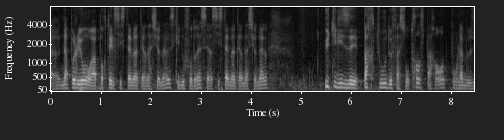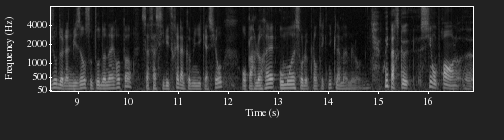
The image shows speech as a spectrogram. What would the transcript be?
Euh, Napoléon a apporté le système international, ce qu'il nous faudrait, c'est un système international utilisé partout de façon transparente pour la mesure de la nuisance autour d'un aéroport. Ça faciliterait la communication. On parlerait au moins sur le plan technique la même langue. Oui, parce que si on, prend, euh,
